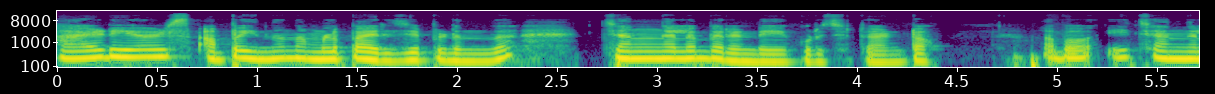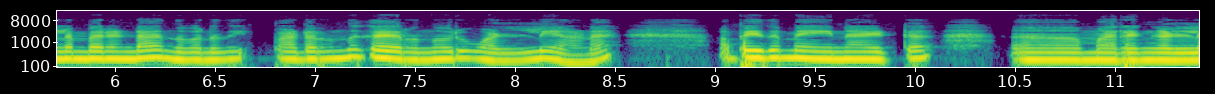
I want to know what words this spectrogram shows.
ഹായ് ഡിയേഴ്സ് അപ്പോൾ ഇന്ന് നമ്മൾ പരിചയപ്പെടുന്നത് ചങ്ങലം പരണ്ടയെ കുറിച്ചിട്ടാണ് കേട്ടോ അപ്പോൾ ഈ ചങ്ങലം പരണ്ട എന്ന് പറയുന്നത് പടർന്നു കയറുന്ന ഒരു വള്ളിയാണ്. അപ്പോൾ ഇത് മെയിനായിട്ട് മരങ്ങളിൽ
